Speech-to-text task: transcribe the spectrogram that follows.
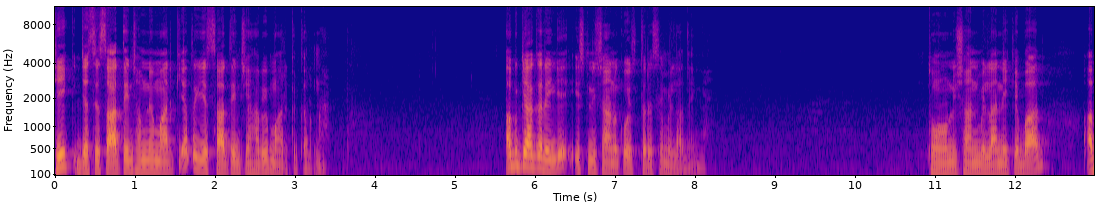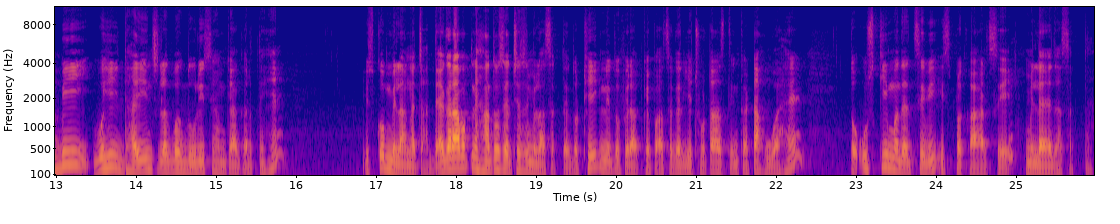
ठीक, जैसे सात इंच हमने मार्क किया तो ये सात इंच यहाँ भी मार्क करना है। अब क्या करेंगे? इस निशान को इस तरह से मिला देंगे। दोनों निशान मिलाने के बाद, अभी वही ढाई इंच लगभग दूरी से हम क्या करते हैं? इसको मिलाना चाहते हैं। अगर आप अपने हाथों से अच्छे से मिला सकते हैं तो ठीक, नहीं तो फिर आपके पास अगर ये छोटा आस्तीन कटा हुआ है तो उसकी मदद से भी इस प्रकार से मिलाया जा सकता है।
